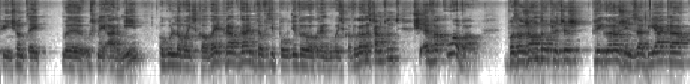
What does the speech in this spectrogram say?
58 Armii Ogólnowojskowej, prawda, w dowództwie Południowego Okręgu Wojskowego. On stamtąd się ewakuował, bo zażądał przecież Prigorożin, zabijaka,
